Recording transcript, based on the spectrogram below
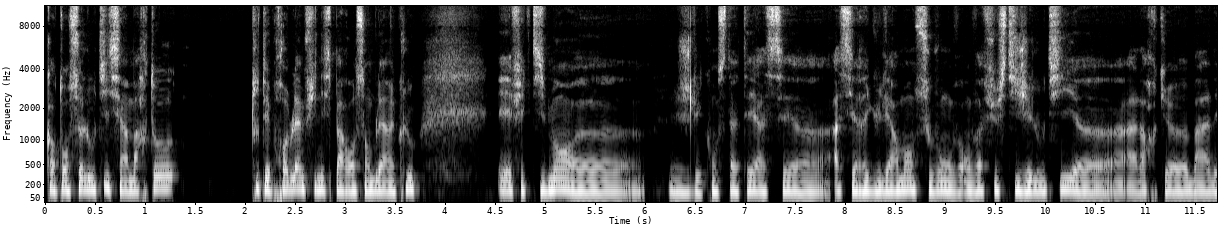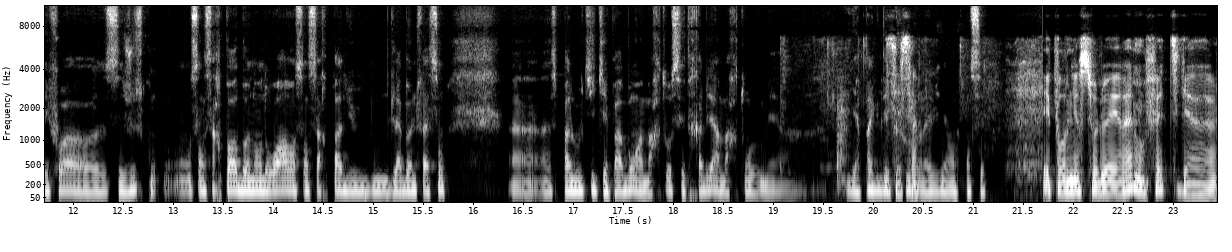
quand ton seul outil c'est un marteau, tous tes problèmes finissent par ressembler à un clou. Et effectivement, euh, je l'ai constaté assez, euh, assez régulièrement. Souvent, on va, fustiger l'outil, euh, alors que bah, des fois, c'est juste qu'on s'en sert pas au bon endroit, on s'en sert pas du, de la bonne façon. c'est pas l'outil qui est pas bon. Un marteau, c'est très bien un marteau, mais il n'y a pas que des clous dans la vie en français. Et pour venir sur l'ORM, en fait, il y a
